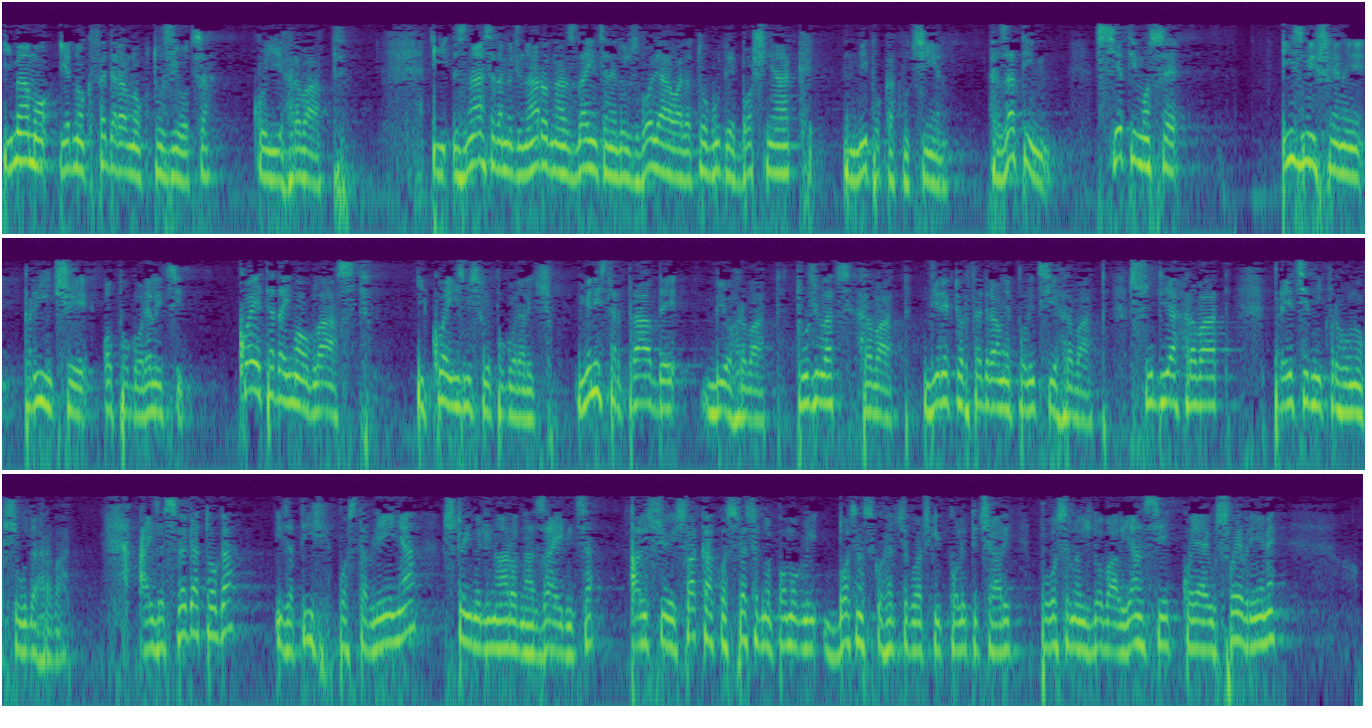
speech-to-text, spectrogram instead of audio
imamo jednog federalnog tužioca koji je Hrvat i zna se da međunarodna zdajnica ne dozvoljava da to bude Bošnjak ni po kakvu cijenu zatim sjetimo se izmišljene priče o pogorelici ko je tada imao vlast vlast i ko je izmislio pogoralicu. Ministar pravde bio Hrvat, tužilac Hrvat, direktor federalne policije Hrvat, sudija Hrvat, predsjednik Vrhovnog suda Hrvat. A iza svega toga, iza tih postavljenja, stoji međunarodna zajednica, ali su joj svakako svesredno pomogli bosansko-hercegovački političari, posebno iz doba alijansije koja je u svoje vrijeme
